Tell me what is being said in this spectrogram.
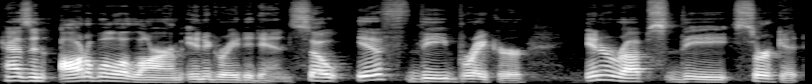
has an audible alarm integrated in. So if the breaker interrupts the circuit,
